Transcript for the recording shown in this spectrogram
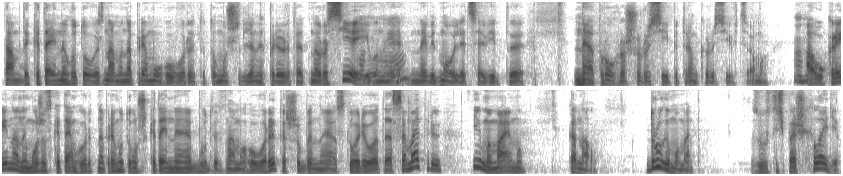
там, де Китай не готовий з нами напряму говорити, тому що для них пріоритетна Росія, і вони не відмовляться від е, не програшу Росії, підтримки Росії в цьому. А Україна не може з Китаєм говорити напряму, тому що Китай не буде з нами говорити, щоб не створювати асиметрію, і ми маємо канал. Другий момент зустріч перших леді.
